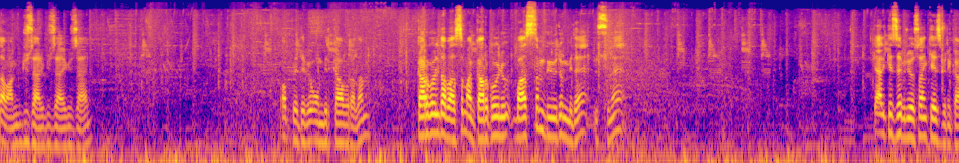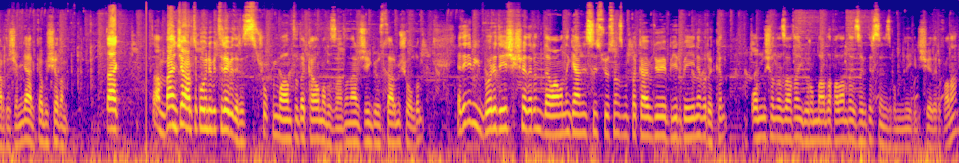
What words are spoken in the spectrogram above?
Tamam güzel güzel güzel. Hop bir de bir 11k vuralım. Gargoyle'u da bastım. Ha, Gargoyle'u bastım büyüdüm bir de üstüne. Gel kesebiliyorsan kes beni kardeşim. Gel kapışalım. Tak. Tamam bence artık oyunu bitirebiliriz. Çok bir mantığı da kalmadı zaten. Her şeyi göstermiş oldum. Ya dediğim gibi böyle değişik şeylerin devamının gelmesini istiyorsanız mutlaka videoya bir beğeni bırakın. Onun dışında zaten yorumlarda falan da yazabilirsiniz bununla ilgili şeyleri falan.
